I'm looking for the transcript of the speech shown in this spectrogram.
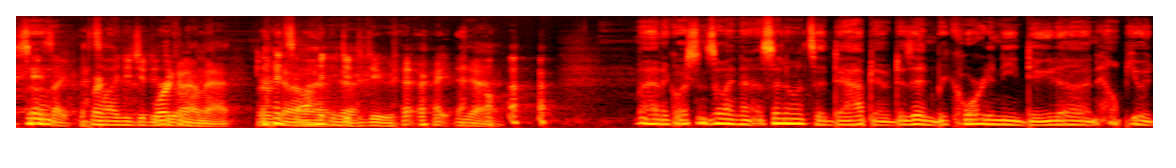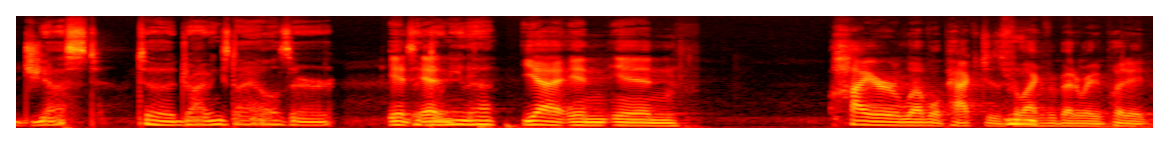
So it's like that's all I need you to working do. on that. Working That's on all I need yeah. you to do right now. Yeah. I had a question. So I know, so I know it's adaptive. Does it record any data and help you adjust to driving styles, or does it do any of that? Yeah, in in higher level packages, for lack of a better way to put it,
